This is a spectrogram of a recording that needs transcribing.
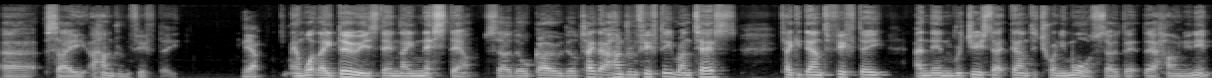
uh, say 150 Yeah. and what they do is then they nest down. So they'll go they'll take that 150 run tests take it down to 50 and then reduce that down to 20 more so that they're honing in.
